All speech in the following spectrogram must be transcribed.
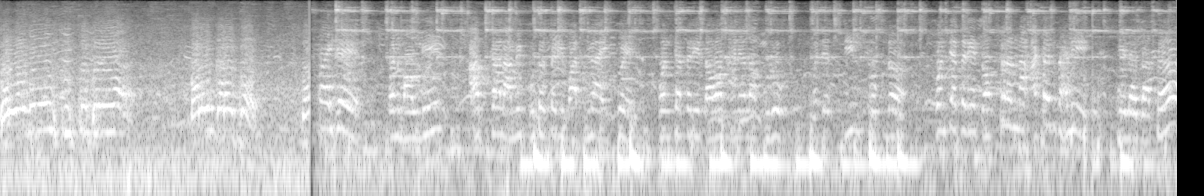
सर्वांनी शिस्तप्रिय पालन करायचं. पाहिजे. पण माऊली आजकाल आम्ही कुठंतरी बातम्या ऐकतोय. कोणत्या तरी दवाखान्याला मुरूप म्हणजे तीन स्वप्न. कोणत्या तरी डॉक्टरांना अटक झाली केलं जातं.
